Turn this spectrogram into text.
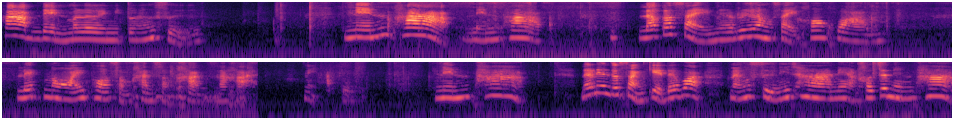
ภาพเด่นมาเลยมีตัวหนังสือ เน้นภาพ เน้นภาพ แล้วก็ใส่เนื้อเรื่องใส่ข้อความเล็กน้อยพอสำคัญสำคัญนะคะ นี่ดูเน้นภาพ นักเรียนจะสังเกตได้ว่าหนังสือนิทานเนี่ยเขาจะเน้นภาพ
